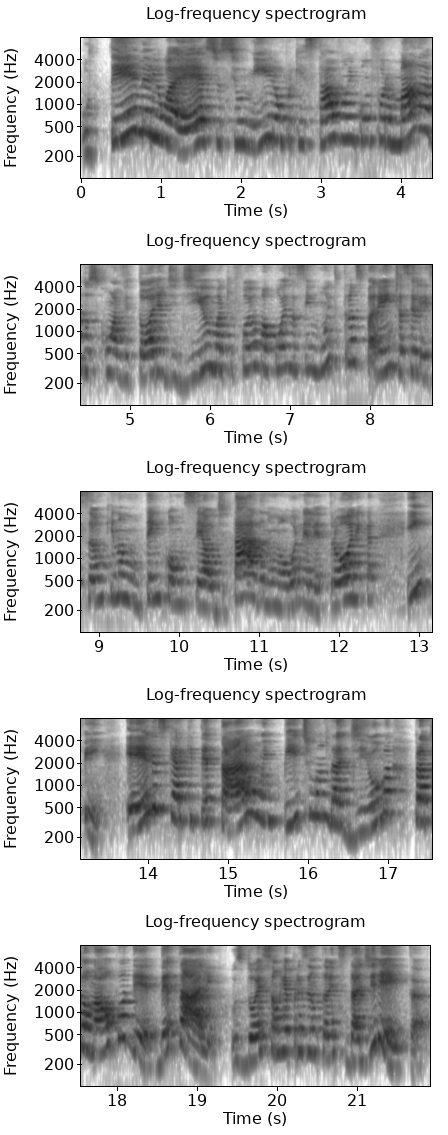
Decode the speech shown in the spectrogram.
O Temer e o Aécio se uniram porque estavam inconformados com a vitória de Dilma, que foi uma coisa assim muito transparente essa eleição que não tem como ser auditada numa urna eletrônica. Enfim, eles que arquitetaram o impeachment da Dilma para tomar o poder. Detalhe, os dois são representantes da direita.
